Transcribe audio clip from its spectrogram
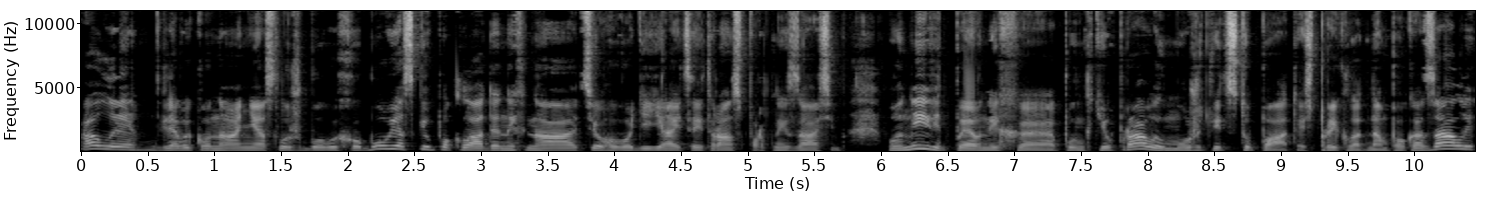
Але для виконання службових обов'язків, покладених на цього водія і цей транспортний засіб, вони від певних е, пунктів правил можуть відступатись. Приклад нам показали,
